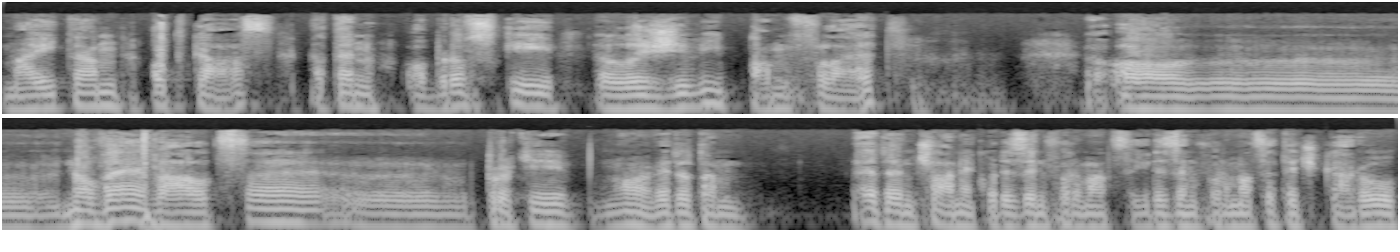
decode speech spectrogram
mají tam odkaz na ten obrovský lživý pamflet o e, nové válce e, proti, no je to tam ten článek o dezinformacích, dezinformace.ru,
